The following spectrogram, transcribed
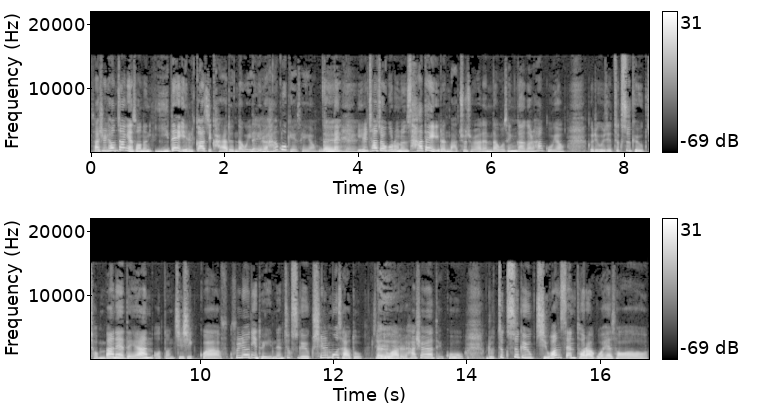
사실 현장에서는 2대 1까지 가야 된다고 네. 얘기를 하고 계세요. 네, 근데 네, 네. 1차적으로는 4대 1은 맞춰 줘야 된다고 생각을 음. 하고요. 그리고 이제 특수 교육 전반에 대한 어떤 지식과 훈련이 돼 있는 특수 교육 실무사도 제도화를 네. 하셔야 되고 그리고 특수 교육 지원 센터라고 해서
